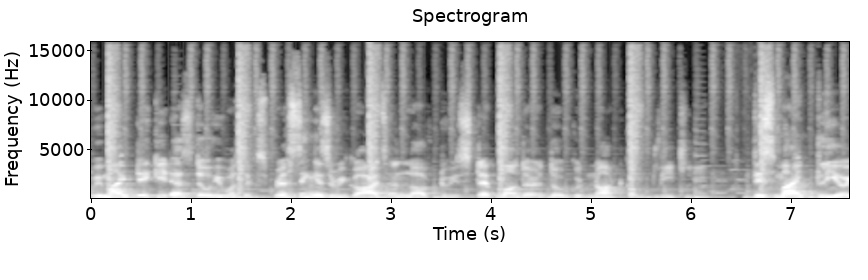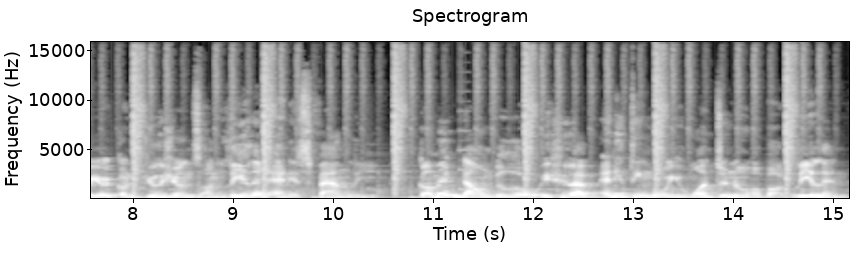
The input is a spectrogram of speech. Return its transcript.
We might take it as though he was expressing his regards and love to his stepmother, though could not completely. This might clear your confusions on Leland and his family. Comment down below if you have anything more you want to know about Leland.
